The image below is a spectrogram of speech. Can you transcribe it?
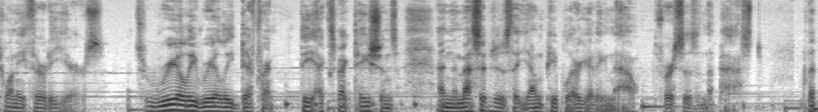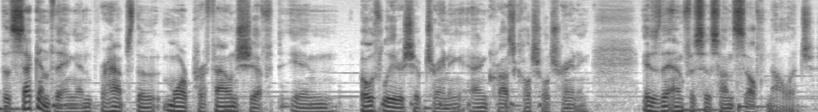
20, 30 years. It's really, really different, the expectations and the messages that young people are getting now versus in the past. But the second thing, and perhaps the more profound shift in both leadership training and cross cultural training, is the emphasis on self knowledge.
